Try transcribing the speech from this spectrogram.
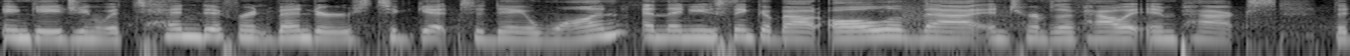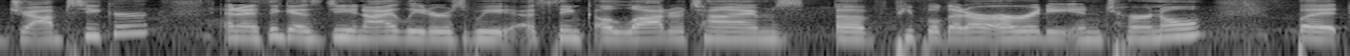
engaging with 10 different vendors to get to day one. And then you think about all of that in terms of how it impacts the job seeker. And i think as d&i leaders leaders, we I think a lot of times of people that are already internal. But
